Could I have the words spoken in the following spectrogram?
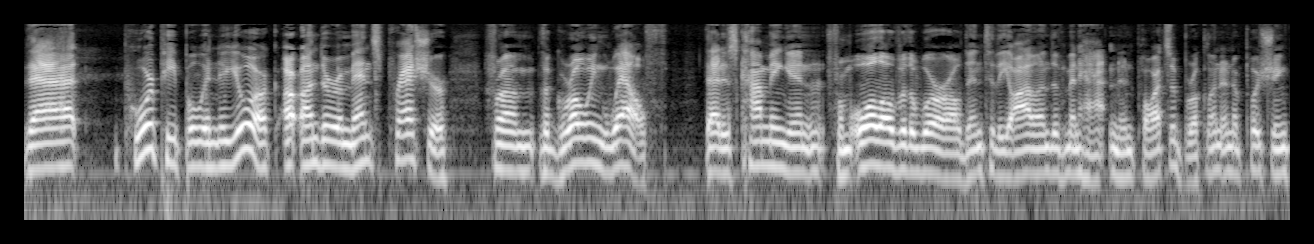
that poor people in New York are under immense pressure from the growing wealth that is coming in from all over the world into the island of Manhattan and parts of Brooklyn and are pushing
